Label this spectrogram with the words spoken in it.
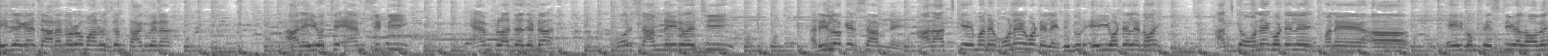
এই জায়গায় দাঁড়ানোরও মানুষজন থাকবে না। আর এই হচ্ছে এম সিটি এম প্লাজা যেটা ওর সামনেই রয়েছি, রিলকের সামনে। আর আজকে মানে অনেক হোটেলে, শুধু এই হোটেলে নয়, আজকে অনেক হোটেলে মানে এইরকম ফেস্টিভ্যাল হবে।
